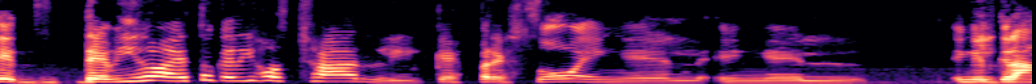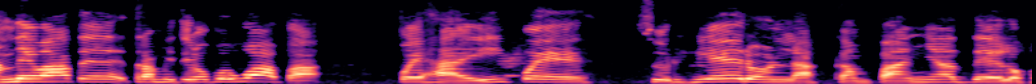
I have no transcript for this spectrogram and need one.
eh, debido a esto que dijo Charlie, que expresó en el, en el, en el gran debate transmitido por Guapa, pues ahí pues surgieron las campañas de los,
